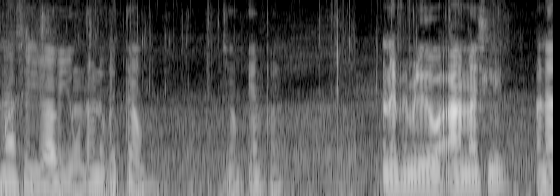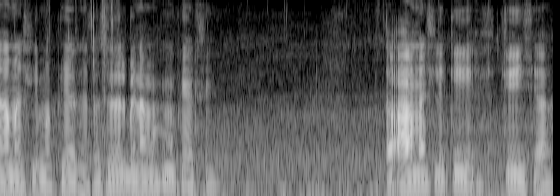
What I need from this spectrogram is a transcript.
માછલીઓ આવી હું તમને બતાવું. જો કેમ પણ અને ફેમિલી જો આ માછલી અને આ માછલીમાં ફેર છે. તો સેદલબેન આમાં શું ફેર છે? તો આ માછલી કી કઈ છે આ?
